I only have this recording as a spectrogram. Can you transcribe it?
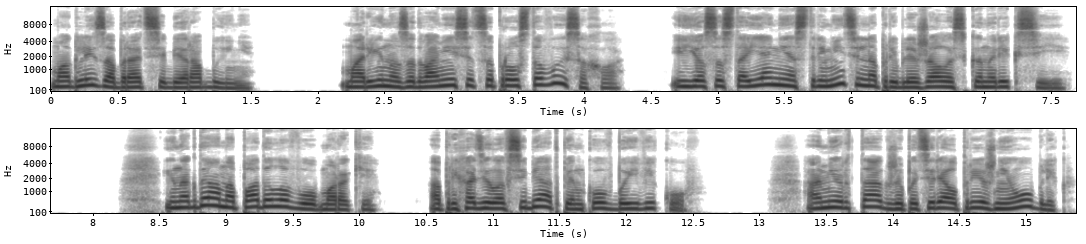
могли забрать себе рабыни. Марина за два месяца просто высохла, ее состояние стремительно приближалось к анорексии. Иногда она падала в обмороки, а приходила в себя от пинков боевиков. Амир также потерял прежний облик,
